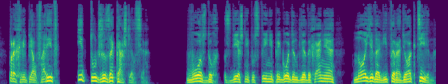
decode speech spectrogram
— прохрипел Фарид и тут же закашлялся. Воздух здешней пустыни пригоден для дыхания, но ядовитый радиоактивен.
